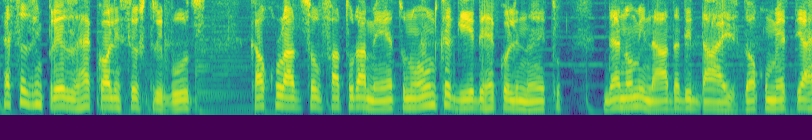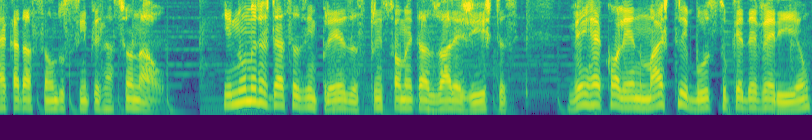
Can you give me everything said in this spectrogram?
Essas empresas recolhem seus tributos calculados sobre faturamento numa única guia de recolhimento denominada de DAIS, Documento de Arrecadação do Simples Nacional. Inúmeras dessas empresas, principalmente as varejistas, vêm recolhendo mais tributos do que deveriam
